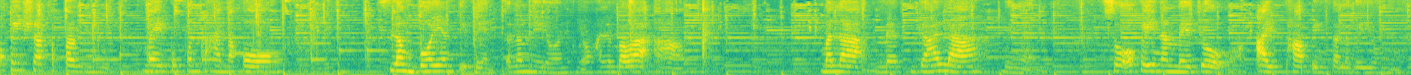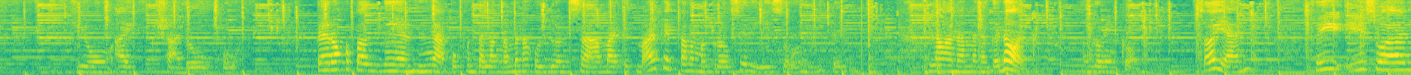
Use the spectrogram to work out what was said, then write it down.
okay siya kapag may pupuntahan akong flamboyant event. Alam niyo yon Yung halimbawa, uh, mala Met Gala, ganyan. So, okay na medyo eye-popping talaga yung yung eyeshadow ko. Pero kapag ngayon, yun nga, pupunta lang naman ako doon sa market-market para mag-grocery. So, hindi pwede. Kailangan naman na ganon ang gawin ko. So, yan. So, usual,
